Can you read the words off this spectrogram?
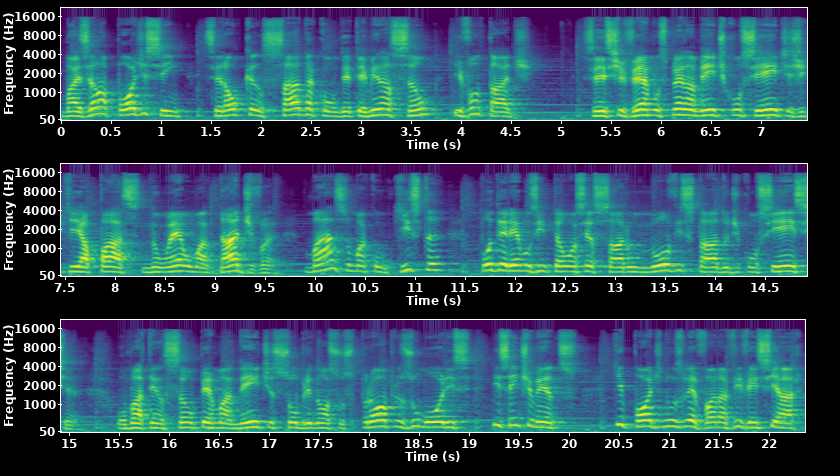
Mas ela pode sim ser alcançada com determinação e vontade. Se estivermos plenamente conscientes de que a paz não é uma dádiva, mas uma conquista, poderemos então acessar um novo estado de consciência, uma atenção permanente sobre nossos próprios humores e sentimentos, que pode nos levar a vivenciar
